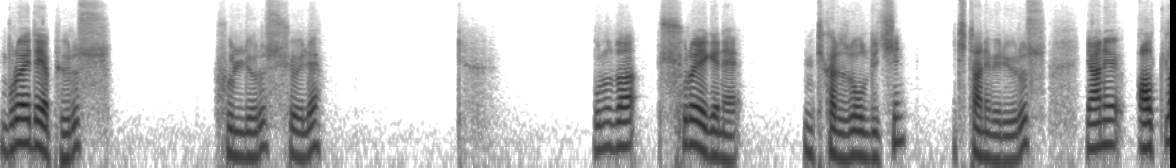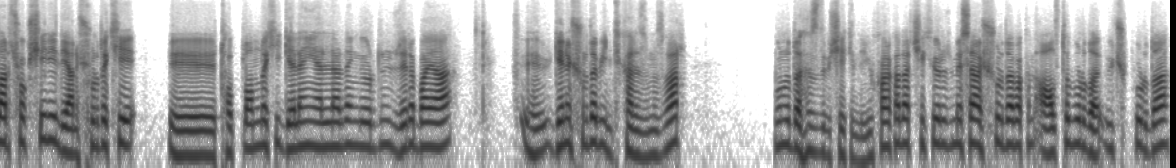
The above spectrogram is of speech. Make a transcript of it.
Burayı da yapıyoruz. fullliyoruz. Şöyle. Bunu da şuraya gene intikal hızı olduğu için iki tane veriyoruz. Yani altlar çok şey değildi. Yani şuradaki e, toplamdaki gelen yerlerden gördüğünüz üzere bayağı e, gene şurada bir intikal hızımız var. Bunu da hızlı bir şekilde yukarı kadar çekiyoruz. Mesela şurada bakın 6 burada, 3 burada,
